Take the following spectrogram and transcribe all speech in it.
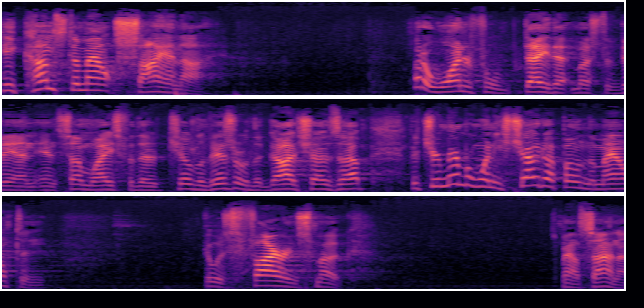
He comes to Mount Sinai. What a wonderful day that must have been in some ways for the children of Israel that God shows up. But you remember when He showed up on the mountain, it was fire and smoke. It's Mount Sinai.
